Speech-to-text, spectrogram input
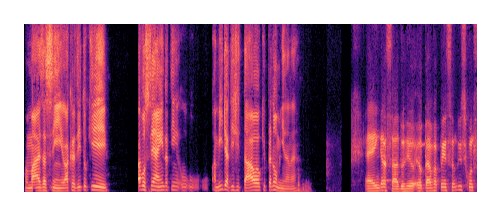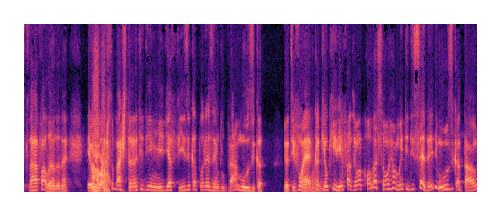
Mas, assim, eu acredito que para você ainda tem o, a mídia digital é o que predomina, né? É engraçado, eu, eu tava pensando isso quando tu tava falando, né? Eu gosto bastante de mídia física, por exemplo, para música. Eu tive uma época que eu queria fazer uma coleção realmente de CD de música e tal,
